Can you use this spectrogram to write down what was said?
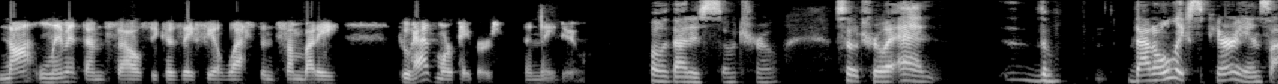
not limit themselves because they feel less than somebody who has more papers than they do. Oh, that is so true. So true. And the that whole experience, I,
